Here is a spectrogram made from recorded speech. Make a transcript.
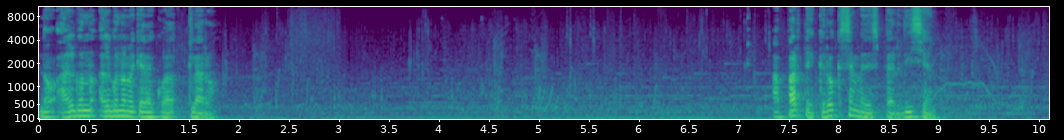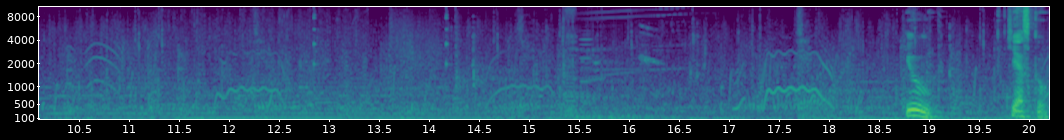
No, algo no, algo no me queda claro. Aparte, creo que se me desperdician. ¡Qué asco!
